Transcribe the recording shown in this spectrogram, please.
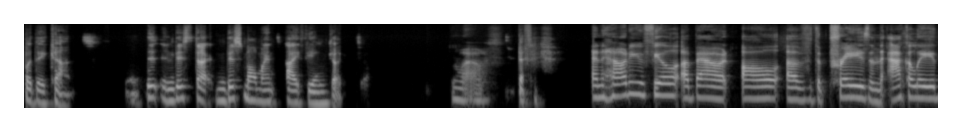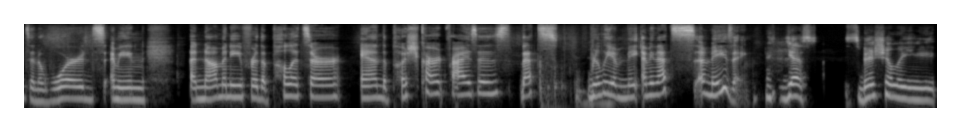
but they can't. In this time, in this moment, I feel joy. Wow. And how do you feel about all of the praise and the accolades and awards? I mean, a nominee for the Pulitzer and the Pushcart prizes. That's really mm-hmm. amazing. I mean, that's amazing. Yes, especially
